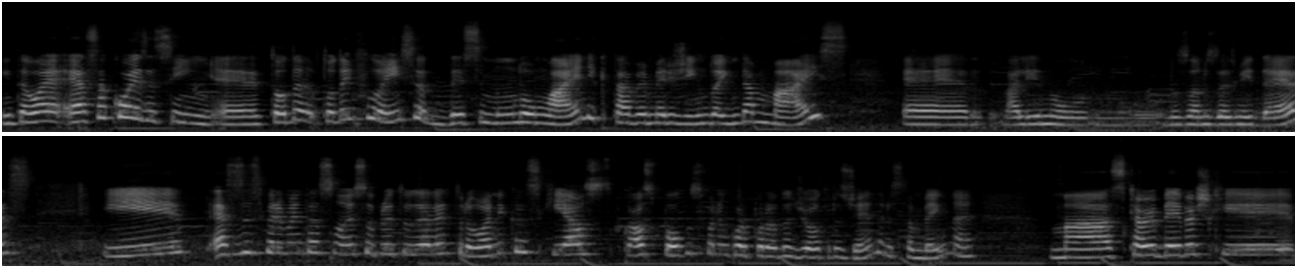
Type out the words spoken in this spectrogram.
Então é, é essa coisa, assim, é toda, toda a influência desse mundo online que estava emergindo ainda mais é, ali no, no- nos anos 2010. E essas experimentações, sobretudo eletrônicas, que aos, aos poucos foram incorporando de outros gêneros também, né? Mas Carrie Baby acho que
